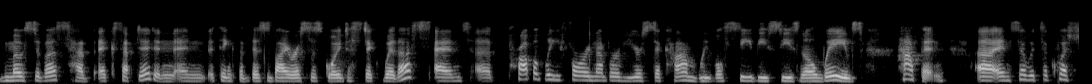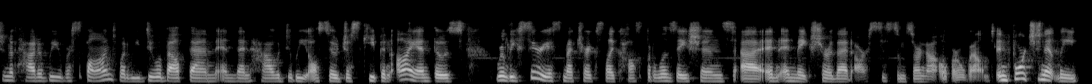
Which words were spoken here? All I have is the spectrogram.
most of us have accepted and, and think that this virus is going to stick with us. And uh, probably for a number of years to come, we will see these seasonal waves happen. Uh, and so it's a question of how do we respond? What do we do about them? And then how do we also just keep an eye on those really serious metrics like hospitalizations uh, and, and make sure that our systems are not overwhelmed? Unfortunately,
